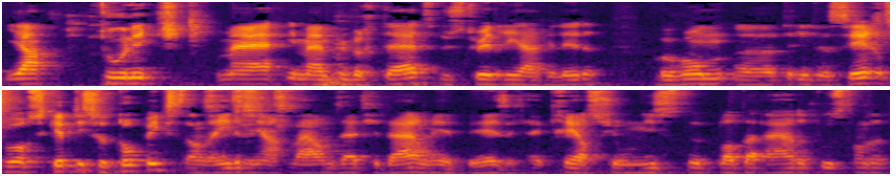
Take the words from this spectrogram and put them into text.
ja, toen ik mij in mijn puberteit, dus twee, drie jaar geleden, begon uh, te interesseren voor sceptische topics, dan zei iedereen, ja, waarom zijt je daarmee bezig? Creationisten, platte aarde toestanden,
